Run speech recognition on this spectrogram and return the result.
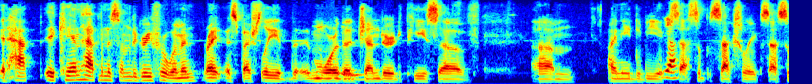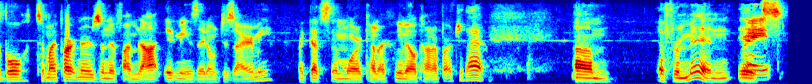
it hap- it can happen to some degree for women right especially the more mm-hmm. the gendered piece of um, I need to be accessible, yeah. sexually accessible to my partners, and if I'm not, it means they don't desire me. Like that's the more kind of female counterpart to that. Um, for men, it's right.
